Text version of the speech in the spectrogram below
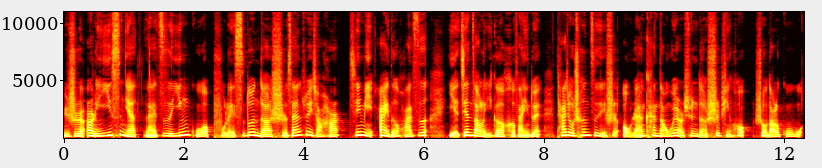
于是，二零一四年，来自英国普雷斯顿的十三岁小孩基米·爱德华兹也建造了一个核反应堆。他就称自己是偶然看到威尔逊的视频后受到了鼓舞。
